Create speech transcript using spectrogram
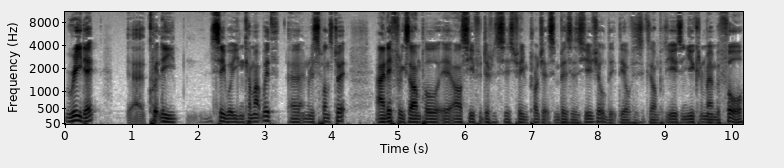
Read it, uh, quickly see what you can come up with uh, in response to it. And if, for example, it asks you for differences between projects and business as usual, the, the obvious example to use, and you can remember four,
